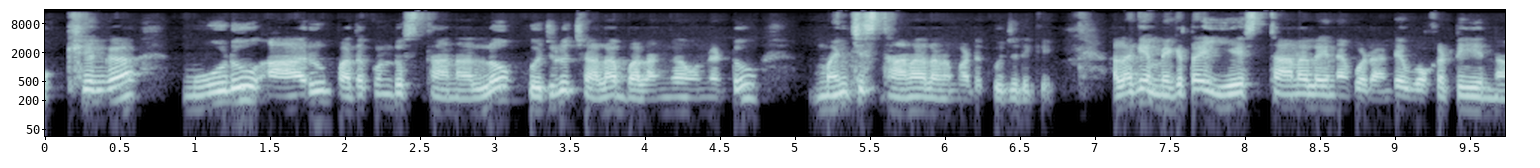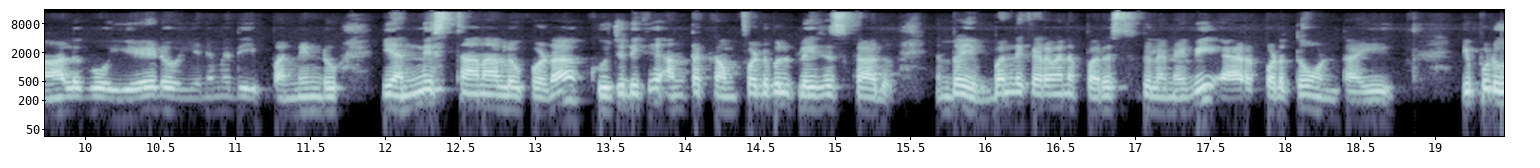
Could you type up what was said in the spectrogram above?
ముఖ్యంగా మూడు ఆరు పదకొండు స్థానాల్లో కుజుడు చాలా బలంగా ఉన్నట్టు మంచి స్థానాలు అనమాట కుజుడికి. అలాగే మిగతా ఏ స్థానాలైనా కూడా అంటే ఒకటి నాలుగు ఏడు ఎనిమిది పన్నెండు ఈ అన్ని స్థానాలు కూడా కుజుడికి అంత కంఫర్టబుల్ ప్లేసెస్ కాదు. ఎంతో ఇబ్బందికరమైన పరిస్థితులు అనేవి ఏర్పడుతూ ఉంటాయి. ఇప్పుడు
